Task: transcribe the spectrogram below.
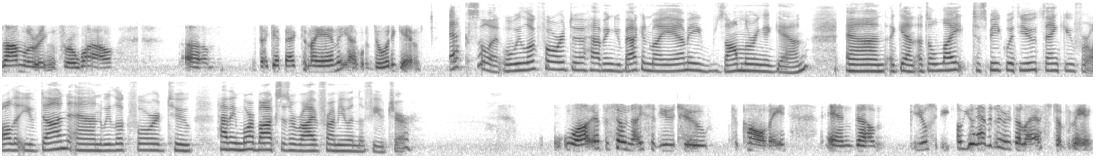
Zamlering for a while. Um, if I get back to Miami, I will do it again. Excellent. Well, we look forward to having you back in Miami, Zamlering again. And again, a delight to speak with you. Thank you for all that you've done, and we look forward to having more boxes arrive from you in the future. Well, it was so nice of you to to call me. And um, you'll see, oh, you haven't heard the last of me.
